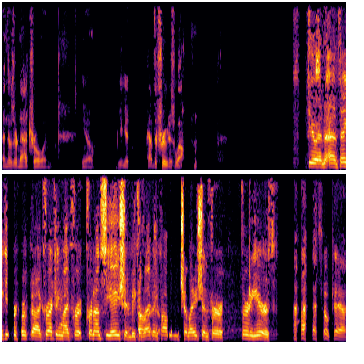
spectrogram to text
and those are natural and you know you get have the fruit as well Thank you, and, and thank you for uh, correcting my pr- pronunciation because oh, I've been calling it chelation for 30 years. That's okay. I,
